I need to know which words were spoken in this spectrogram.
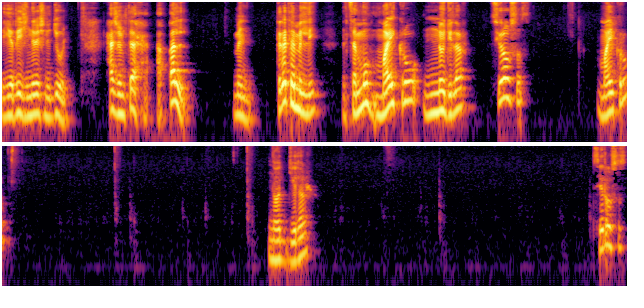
اللي هي ال regeneration nodule الحجم متاعها أقل من 3 ملي نسموه micronodular cirrhosis micro nodular cirrhosis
